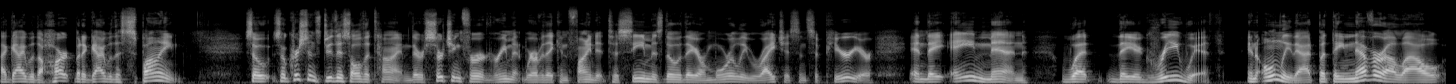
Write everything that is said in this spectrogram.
a guy with a heart, but a guy with a spine. So, so Christians do this all the time. They're searching for agreement wherever they can find it to seem as though they are morally righteous and superior, and they amen what they agree with, and only that. But they never allow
